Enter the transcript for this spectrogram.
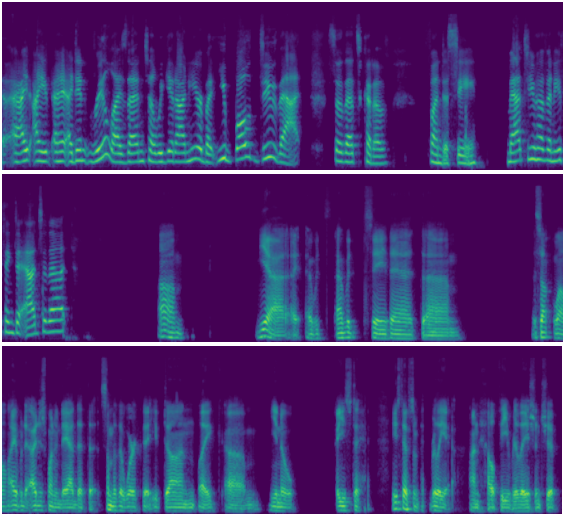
I, I I didn't realize that until we get on here, but you both do that. So that's kind of fun to see. Matt, do you have anything to add to that? Um yeah, I, I would I would say that um some well, I would I just wanted to add that the, some of the work that you've done, like um, you know, I used to I used to have some really unhealthy relationship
